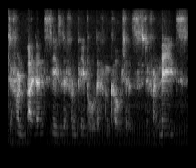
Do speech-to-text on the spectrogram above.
different identities, different people, different cultures, different needs,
